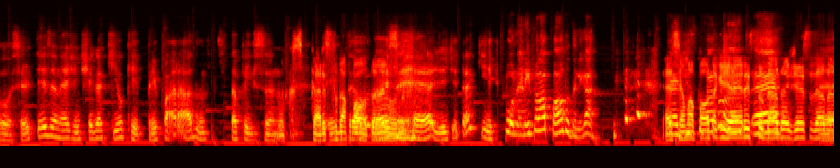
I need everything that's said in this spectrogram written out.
Pô, certeza, né? A gente chega aqui o quê? Preparado. Você tá pensando? Os caras estudam então, a pauta, né? Mano? É, a gente tá aqui. Pô, não é nem pela pauta, tá ligado? Essa é, uma pauta que já era estudada, é. já estudada é.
